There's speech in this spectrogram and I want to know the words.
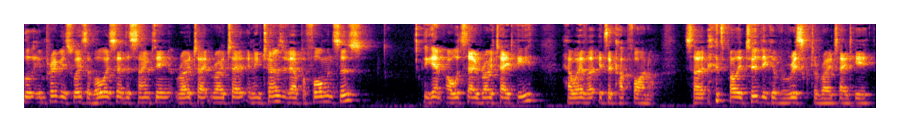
Look, in previous weeks, I've always said the same thing: rotate, rotate. And in terms of our performances, again, I would say rotate here. However, it's a cup final, so it's probably too big of a risk to rotate here.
